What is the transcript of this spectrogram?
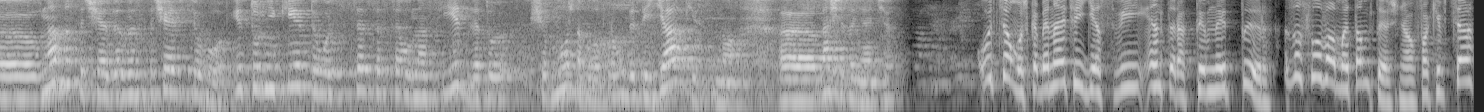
е, у нас достачає вистачає всього. І турнікети, ось все, все, все у нас є для того, щоб можна було проводити якісно е, наші заняття. У цьому ж кабінеті є свій інтерактивний тир. За словами тамтешнього фахівця,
